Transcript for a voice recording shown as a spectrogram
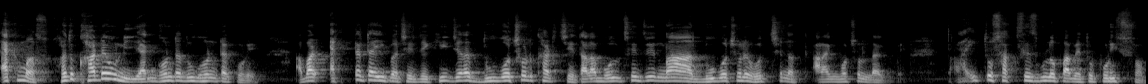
এক মাস, হয়তো খাটেও নি এক ঘণ্টা, দু ঘণ্টা করে। আবার একটা টাইপ আছে, দেখি যারা দু বছর খাটছে, তারা বলছে যে, না, দু বছরে হচ্ছে না, আর এক বছর লাগবে। তারাই তো সাকসেসগুলো পাবে, তো পরিশ্রম।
